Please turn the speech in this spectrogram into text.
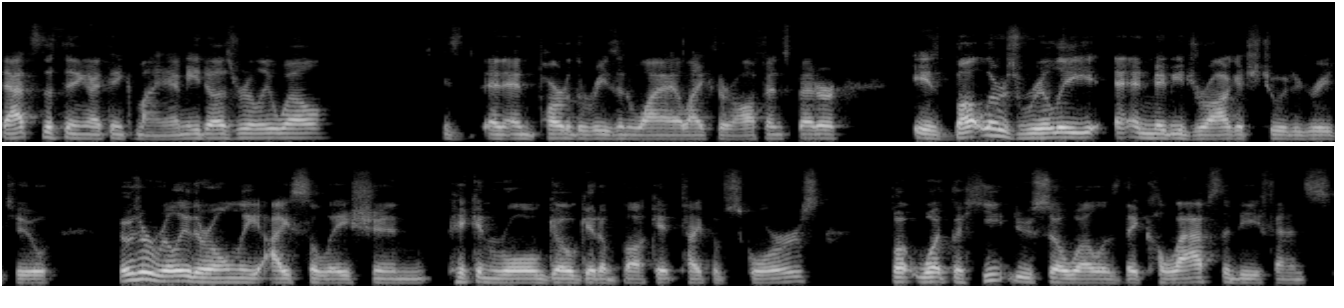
that's the thing I think Miami does really well. Is and, and part of the reason why I like their offense better is Butler's really and maybe Dragic to a degree too. Those are really their only isolation, pick and roll, go get a bucket type of scores. But what the Heat do so well is they collapse the defense,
